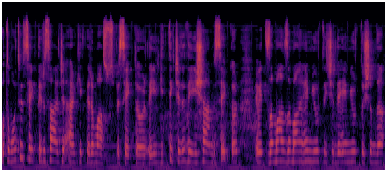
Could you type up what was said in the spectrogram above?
Otomotiv sektörü sadece erkeklere mahsus bir sektör değil, gittikçe de değişen bir sektör. Evet zaman zaman hem yurt içinde hem yurt dışında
